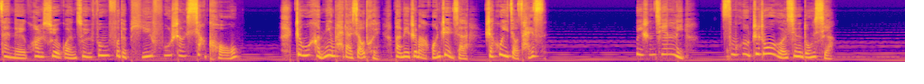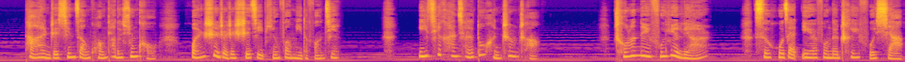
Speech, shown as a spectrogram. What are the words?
在哪块血管最丰富的皮肤上下口。郑武狠命拍打小腿，把那只蚂蟥震下来，然后一脚踩死。卫生间里怎么会有这种恶心的东西啊？他按着心脏狂跳的胸口，环视着这十几平方米的房间。一切看起来都很正常，除了那副玉帘儿，似乎在夜风的吹拂下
